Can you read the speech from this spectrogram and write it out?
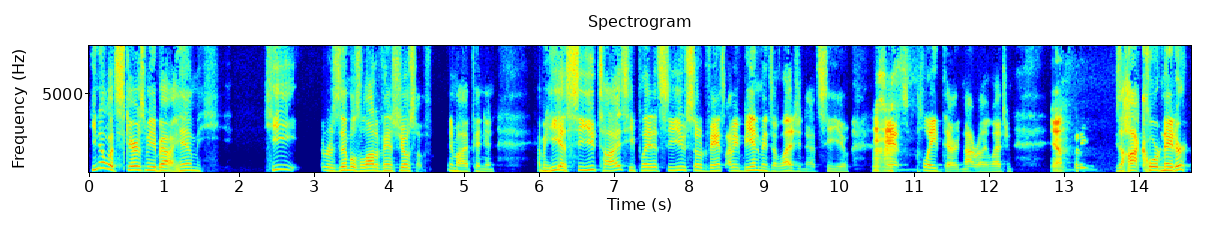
You know what scares me about him? He, he resembles a lot of Vance Joseph, in my opinion. I mean, he has CU ties. He played at CU, so advanced. I mean, Bieniemy's a legend at CU. Mm-hmm. Vance played there, not really a legend. Yeah, but he, he's a hot coordinator.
